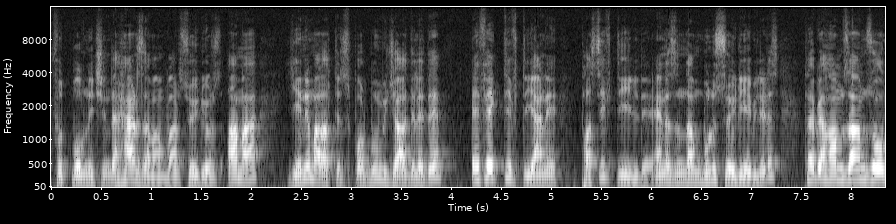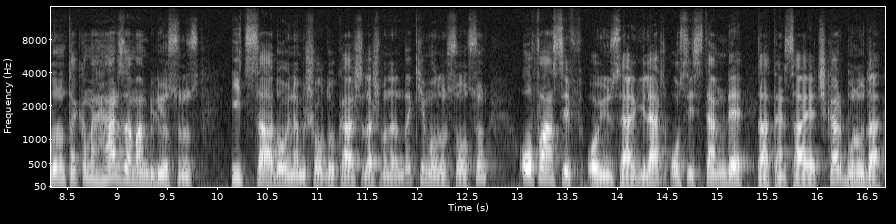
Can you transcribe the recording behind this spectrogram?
futbolun içinde her zaman var söylüyoruz ama Yeni Malatya Spor bu mücadelede efektifti. Yani pasif değildi. En azından bunu söyleyebiliriz. Tabi Hamza Hamzoğlu'nun takımı her zaman biliyorsunuz iç sahada oynamış olduğu karşılaşmalarında kim olursa olsun ofansif oyun sergiler. O sistemde zaten sahaya çıkar. Bunu da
